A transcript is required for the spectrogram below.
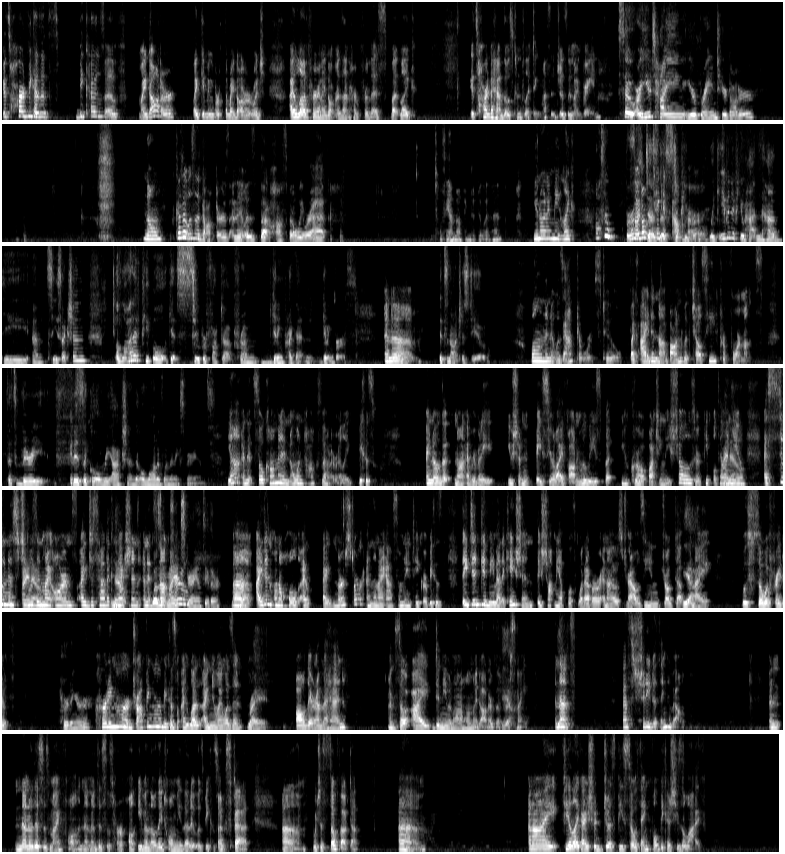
it's hard because it's because of my daughter, like giving birth to my daughter, which I love her and I don't resent her for this, but like it's hard to have those conflicting messages in my brain. So, are you tying your brain to your daughter? No, because it was the doctors and it was the hospital we were at. Chelsea had nothing to do with it. You know what I mean? Like, Also, birth I don't does take it this to people. her. Like, even if you hadn't had the um, C-section, a lot of people get super fucked up from getting pregnant and giving birth. and um, It's not just you. well, and then it was afterwards too. Like, I did not bond with Chelsea for four months. That's a very physical reaction that a lot of women experience. Yeah, and it's so common and no one talks about it really because I know that not everybody you shouldn't base your life on movies, but you grow up watching these shows or people telling you as soon as she I was know. in my arms, I just had a No, connection and it's Wasn't not my true. experience either. Mhm. Uh, I didn't want to hold. I I nursed her and then I asked somebody to take her because they did give me medication. They shot me up with whatever, and I was drowsy and drugged up, Yeah. and I was so afraid of Hurting her. hurting her dropping her because I was I knew I wasn't Right. all there in the head, and so I didn't even want to hold my daughter the Yeah. first night, and Yeah. that's that's shitty to think about. And none of this is my fault, and none of this is her fault, even though they told me that it was because I was fat, um, which is so fucked up. Um, and I feel like I should just be so thankful because she's alive.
